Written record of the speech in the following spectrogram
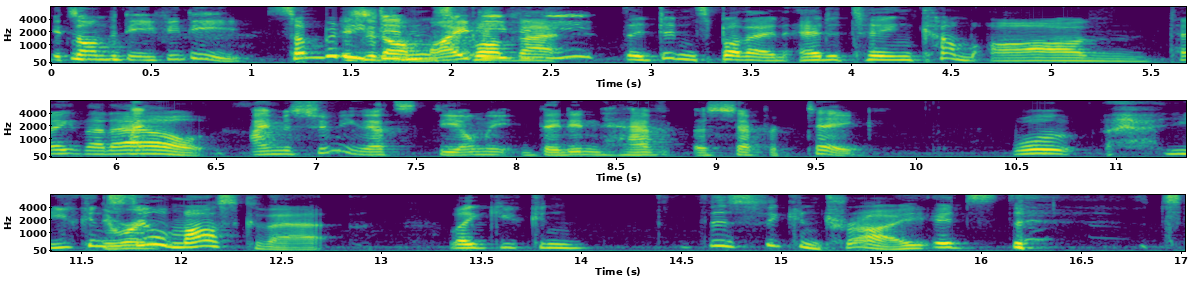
it's on the DVD. somebody Is it didn't on my spot DVD? that. They didn't spot that in editing. Come on, take that out. I'm assuming that's the only they didn't have a separate take. Well, you can They still weren't- mask that. Like you can, this you can try. It's, it's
